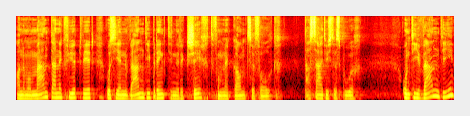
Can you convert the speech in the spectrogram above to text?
an einen Moment geführt wird, wo sie eine Wende bringt in ihrer Geschichte von einem ganzen Volk. Das sagt uns das Buch. Und die Wende,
